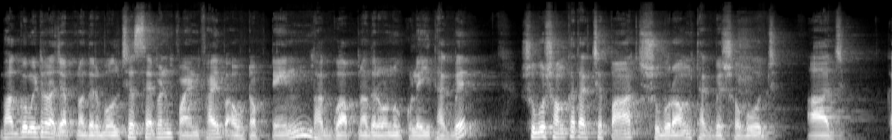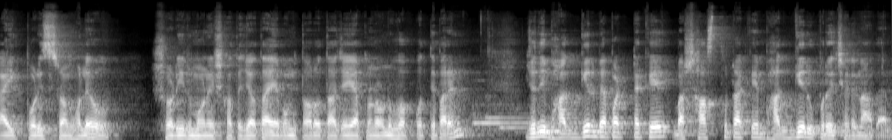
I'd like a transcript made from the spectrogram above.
ভাগ্য মিটার আজ আপনাদের বলছে seven point five out of ten ভাগ্য আপনাদের অনুকূলেই থাকবে। শুভ সংখ্যা থাকছে পাঁচ, শুভ রং থাকবে সবুজ। আজ কায়িক পরিশ্রম হলেও শরীর, মনে সতেজতা এবং তরতাজাই আপনারা অনুভব করতে পারেন। যদি ভাগ্যের ব্যাপারটাকে বা স্বাস্থ্যটাকে ভাগ্যের উপরে ছেড়ে না দেন,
